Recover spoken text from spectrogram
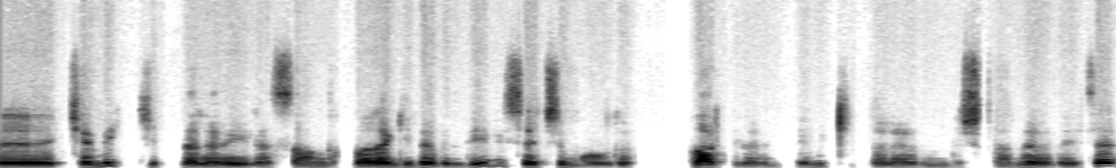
e, kemik kitleleriyle sandıklara gidebildiği bir seçim oldu. Partilerin kemik kitlelerinin dışında neredeyse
